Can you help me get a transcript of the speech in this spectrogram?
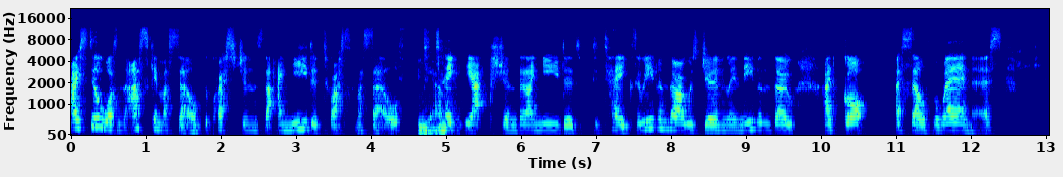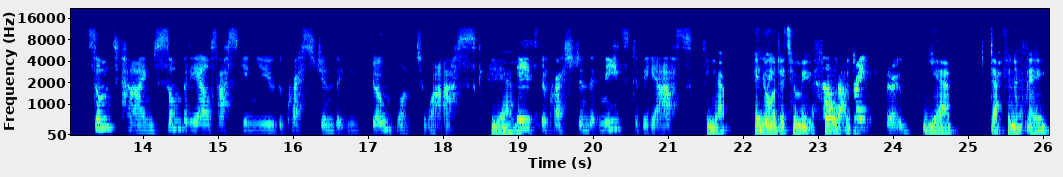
I still wasn't asking myself the questions that I needed to ask myself to Yeah. take the action that I needed to take. So even though I was journaling, even though I'd got a self awareness, sometimes somebody else asking you the question that you don't want to ask Yeah. is the question that needs to be asked. Yeah. In order to move forward. breakthrough. Yeah, definitely.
